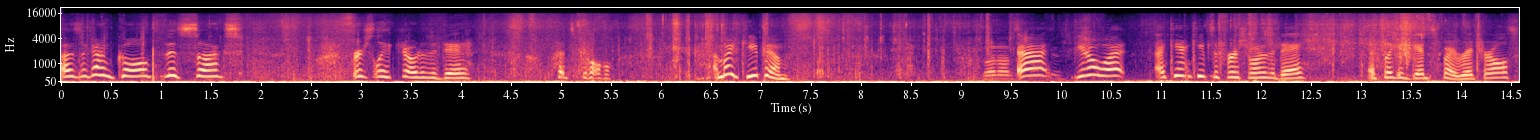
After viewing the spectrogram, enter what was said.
I was like, I'm cold. This sucks. First lake trout of the day. Let's go. I might keep him. But Uh, you know what? I can't keep the first one of the day. That's like against my rituals.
